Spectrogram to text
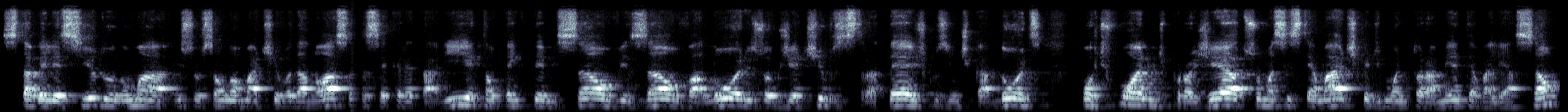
estabelecido numa instrução normativa da nossa secretaria, então tem que ter missão, visão, valores, objetivos estratégicos, indicadores, portfólio de projetos, uma sistemática de monitoramento e avaliação,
